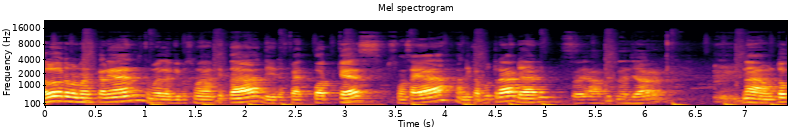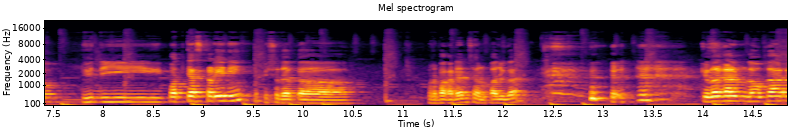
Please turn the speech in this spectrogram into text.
Halo teman-teman sekalian, kembali lagi bersama kita di The Fat Podcast Bersama saya, Andika Putra dan Saya Hafid Najar. Nah untuk di, di podcast kali ini, episode ke berapa keadaan saya lupa juga Kita akan melakukan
